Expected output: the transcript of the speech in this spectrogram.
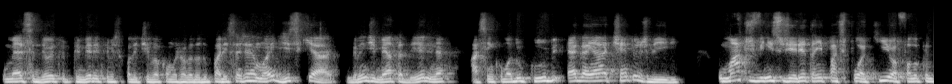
o Messi deu a primeira entrevista coletiva como jogador do Paris Saint-Germain e disse que a grande meta dele, né, assim como a do clube, é ganhar a Champions League. O Marcos Vinícius Gerê também participou aqui, ó, falou que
